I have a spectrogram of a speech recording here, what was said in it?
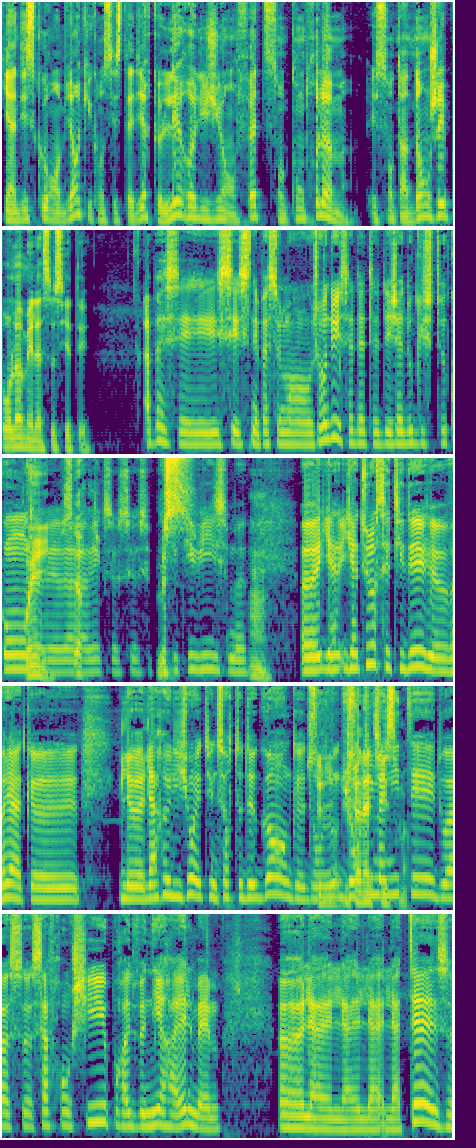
il y a un discours ambiant qui consiste à dire que les religions, en fait, sont contre l'homme et sont un danger pour l'homme et la société. Ah ben c'est, ce n'est pas seulement aujourd'hui, ça date déjà d'Auguste Comte euh, avec ce, positivisme. Hmm. Euh, il y, a toujours cette idée, voilà, que la religion est une sorte de gang dont, l'humanité doit s'affranchir pour advenir à elle-même. La, la, thèse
